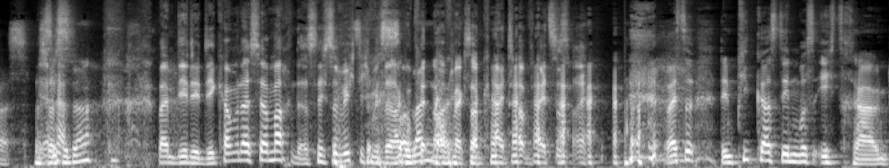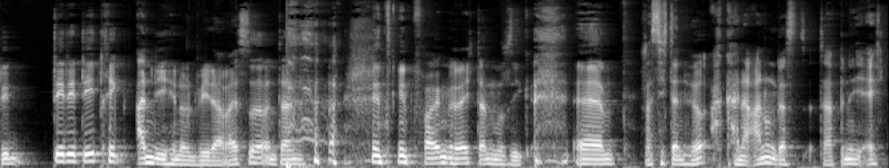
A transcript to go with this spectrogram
Was? Was Ja. hast du da? Beim DDD kann man das ja machen. Das ist nicht so wichtig, mit seiner kompletten langweilig. Aufmerksamkeit dabei zu sein. Weißt du, den Podcast, den muss ich tragen. Den DDD trägt Andi hin und wieder, weißt du? Und dann in den Folgen höre ich dann Musik. Ähm, was ich dann höre, ach, keine Ahnung, das, da bin ich echt,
